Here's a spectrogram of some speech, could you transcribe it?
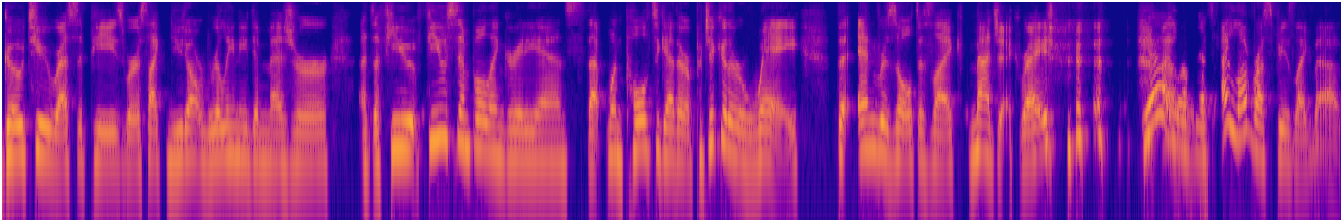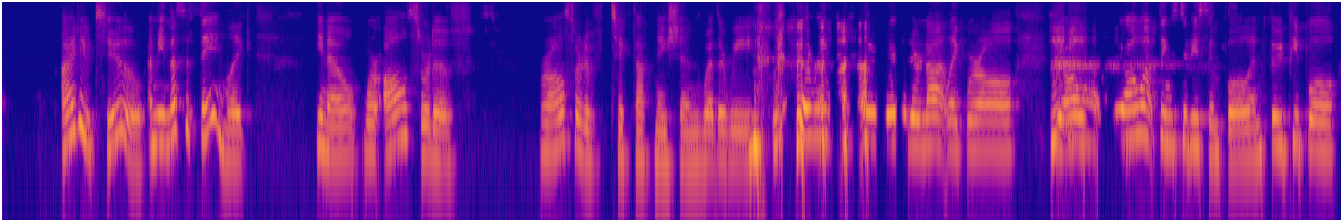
go to recipes where it's like you don't really need to measure. It's a few few simple ingredients that, when pulled together a particular way, the end result is like magic, right? Yeah, I love this. I love recipes like that. I do too. I mean, that's the thing. Like, you know, we're all sort of we're all sort of TikTok nation, whether we, whether we it or not. Like we're all we all want, we all want things to be simple, and food people,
